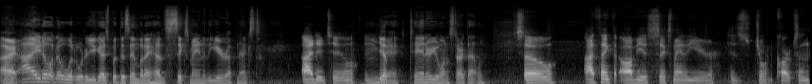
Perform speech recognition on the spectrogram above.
All right, I don't know what order you guys put this in, but I have six man of the year up next. I do too. Okay, Tanner, you want to start that one? So I think the obvious six man of the year is Jordan Clarkson.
